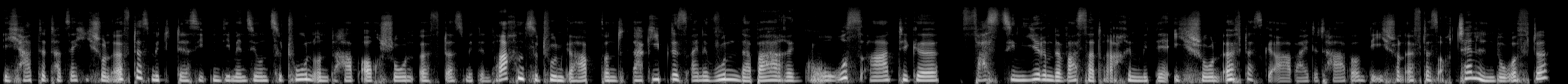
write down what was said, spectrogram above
ich hatte tatsächlich schon öfters mit der siebten Dimension zu tun und habe auch schon öfters mit den Drachen zu tun gehabt. Und da gibt es eine wunderbare, großartige faszinierende Wasserdrachin, mit der ich schon öfters gearbeitet habe und die ich schon öfters auch channeln durfte.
